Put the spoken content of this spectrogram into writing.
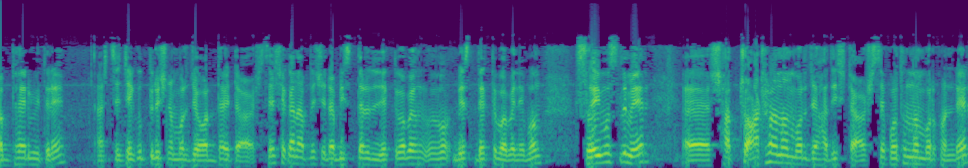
অধ্যায়ের ভিতরে আসছে, যে একত্রিশ নম্বর যে অধ্যায়টা আসছে, সেখানে আপনি সেটা বিস্তারিত দেখতে পাবেন বেশ দেখতে পাবেন এবং সহি মুসলিমের সাতশো আঠারো নম্বর যে হাদিসটা আসছে, প্রথম নম্বর খণ্ডের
